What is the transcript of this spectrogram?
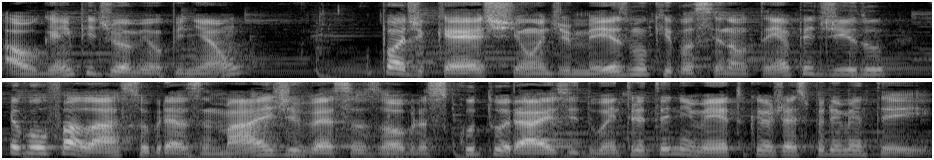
Alguém Pediu a Minha Opinião? O podcast onde, mesmo que você não tenha pedido, eu vou falar sobre as mais diversas obras culturais e do entretenimento que eu já experimentei.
